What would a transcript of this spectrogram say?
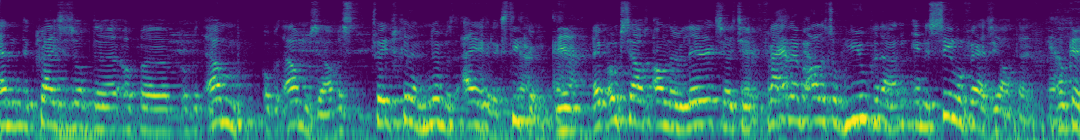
en de Crisis op, de, op, eh, op, het, album, op het album zelf, is twee verschillende nummers eigenlijk, stiekem. Ja. Ja. Heeft ook zelfs andere lyrics, weet je. Ja. We hebben alles opnieuw gedaan in de single versie altijd. Oké.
